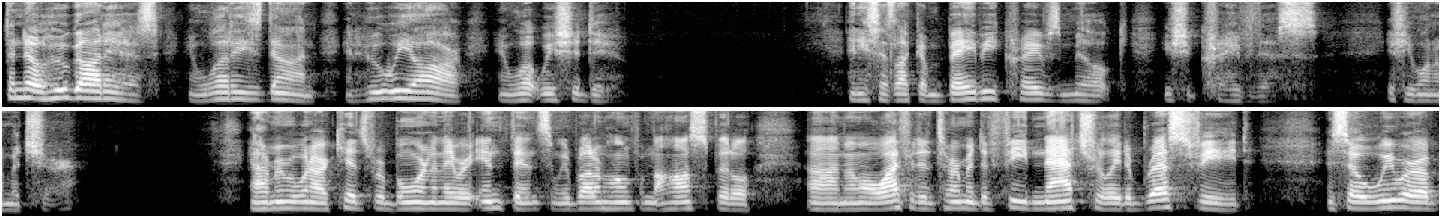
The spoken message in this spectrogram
to know who God is and what He's done and who we are and what we should do. And he says, like a baby craves milk, you should crave this if you want to mature. And I remember when our kids were born and they were infants and we brought them home from the hospital, um, and my wife had determined to feed naturally, to breastfeed. And so we were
